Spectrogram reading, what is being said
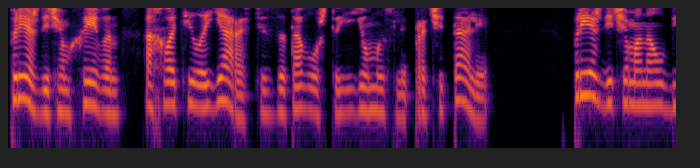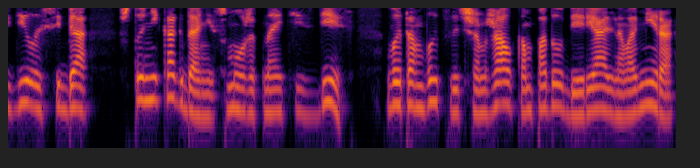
Прежде чем Хейвен охватила ярость из-за того, что ее мысли прочитали, прежде чем она убедила себя, что никогда не сможет найти здесь, в этом выцветшем жалком подобии реального мира,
